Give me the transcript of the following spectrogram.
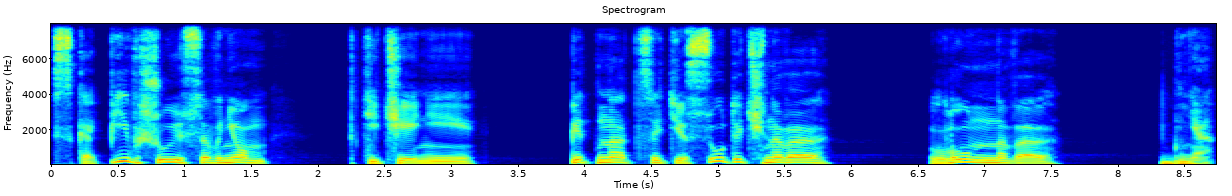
скопившуюся в нем в течение пятнадцатисуточного лунного дня.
